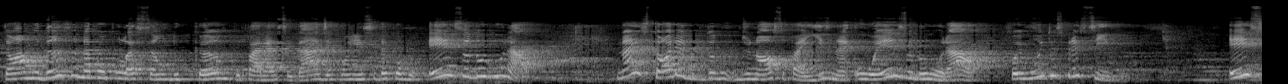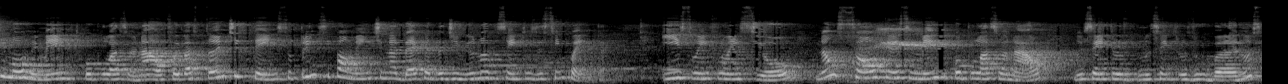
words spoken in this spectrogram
Então, a mudança da população do campo para a cidade é conhecida como êxodo rural. Na história do, de nosso país, né, o êxodo rural foi muito expressivo. Esse movimento populacional foi bastante intenso, principalmente na década de 1950. Isso influenciou não só o crescimento populacional nos centros, nos centros urbanos,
